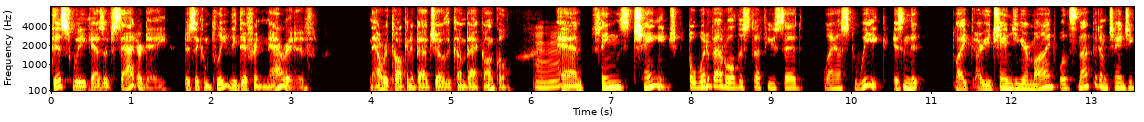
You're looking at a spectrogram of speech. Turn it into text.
This week, as of Saturday, there's a completely different narrative. Now we're talking about Joe the comeback uncle. Mm-hmm. And things change. But what about all the stuff you said last week? Isn't it like, are you changing your mind? Well, it's not that I'm changing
